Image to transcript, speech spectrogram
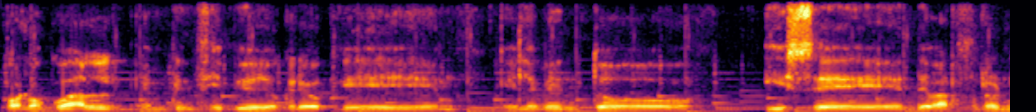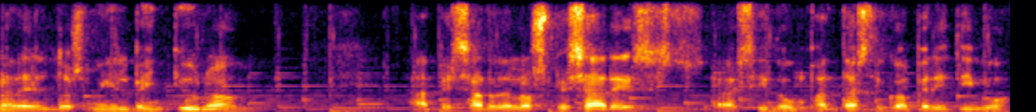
Por lo cual, en principio, yo creo que el evento ISE de Barcelona del 2021 a pesar de los pesares, ha sido un fantástico aperitivo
